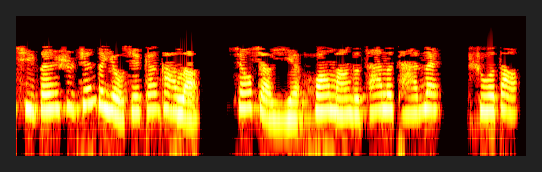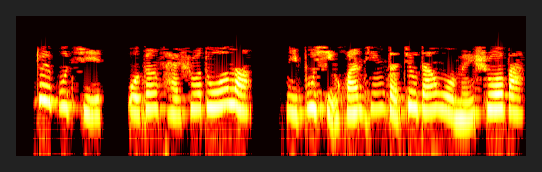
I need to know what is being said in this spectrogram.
气氛是真的有些尴尬了。萧小言慌忙的擦了擦泪，说道：“对不起，我刚才说多了，你不喜欢听的就当我没说吧。”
